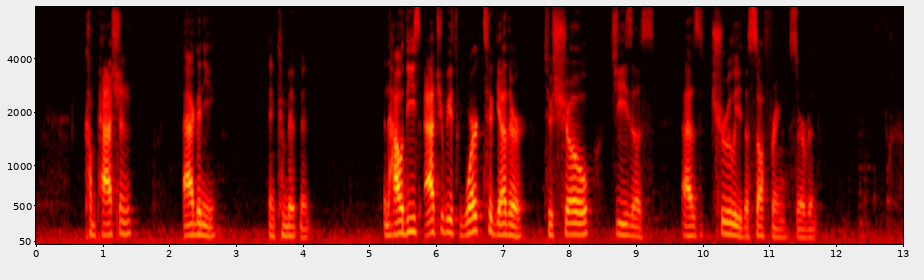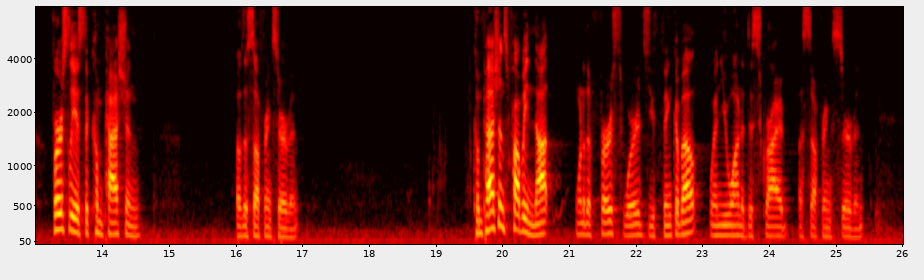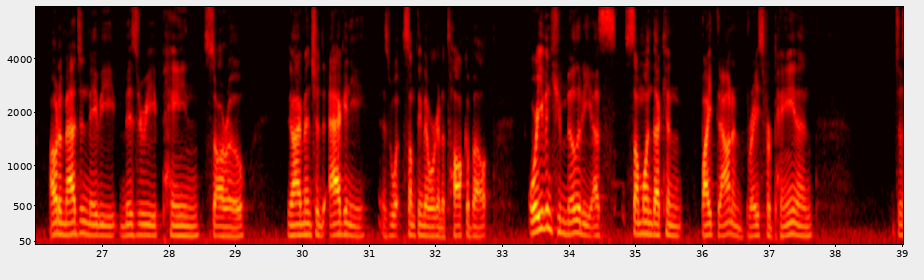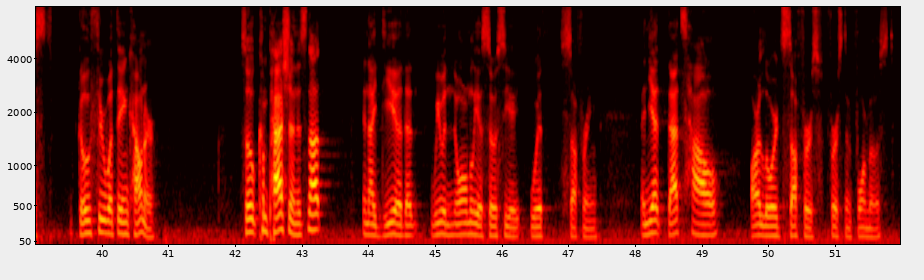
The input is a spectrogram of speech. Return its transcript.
compassion, agony, and commitment. And how these attributes work together to show Jesus as truly the suffering servant. Firstly, it's the compassion of the suffering servant. Compassion is probably not one of the first words you think about when you want to describe a suffering servant. I would imagine maybe misery, pain, sorrow. You know, I mentioned agony is what something that we're going to talk about, or even humility as someone that can bite down and brace for pain and just go through what they encounter. So, compassion, it's not an idea that we would normally associate with suffering. And yet, that's how our Lord suffers first and foremost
